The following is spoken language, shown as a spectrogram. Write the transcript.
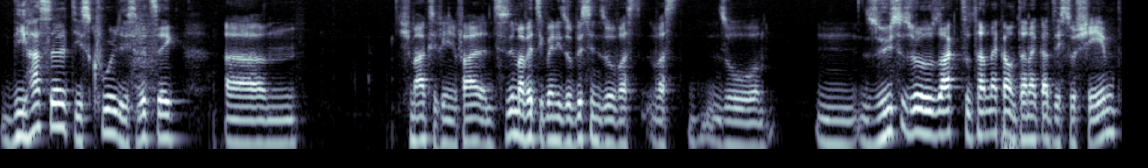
Die hustelt, die ist cool, die ist witzig. Ähm, ich mag sie auf jeden Fall. Es ist immer witzig, wenn die so ein bisschen so was, was so hm, Süßes oder so sagt zu Tanaka und Tanaka sich so schämt.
